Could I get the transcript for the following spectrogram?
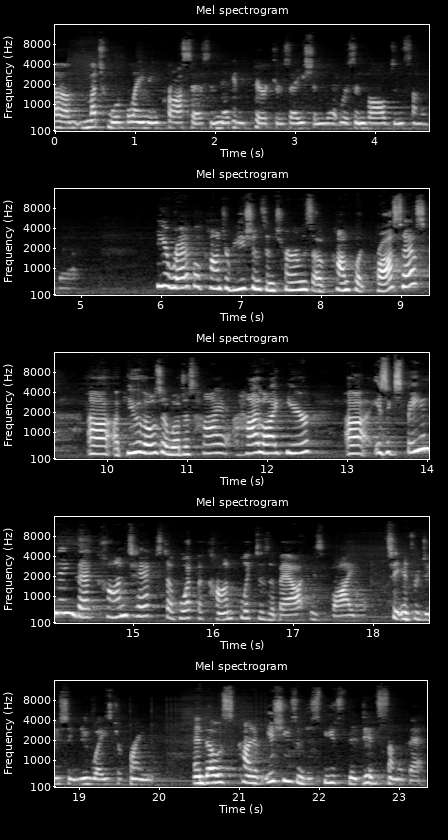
um, much more blaming process and negative characterization that was involved in some of that. Theoretical contributions in terms of conflict process, uh, a few of those I will just hi- highlight here, uh, is expanding that context of what the conflict is about is vital to introducing new ways to frame it. And those kind of issues and disputes that did some of that.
